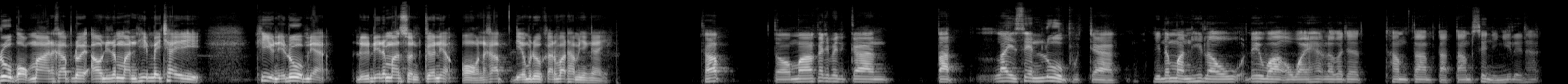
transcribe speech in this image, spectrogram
รูปออกมานะครับ โดยเอาดินน้ำมันที่ไม่ใช่ที่อยู่ในรูปเนี่ยหรือดินน้ำมันส่วนเกินเนี่ยออกนะครับ เดี๋ยวมาดูกันว่าทำยังไง ครับ ต่อมาก็จะเป็นการตัดไล่เส้นรูปจากดินน้ำมันที่เราได้วางเอาไว้ฮะเราก็จะทำตามตัดตามเส้นอย่างนี้เลยนะฮะ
